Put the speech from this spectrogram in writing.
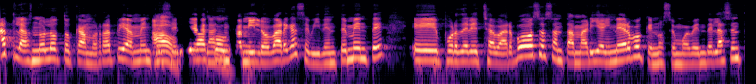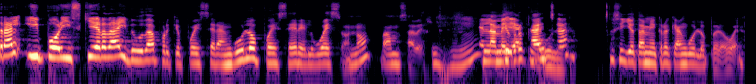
Atlas no lo tocamos rápidamente, ah, sería con Camilo Vargas, evidentemente, eh, por derecha Barbosa, Santa María y Nervo, que no se mueven de la central, y por izquierda hay duda porque puede ser Angulo, puede ser el hueso, ¿no? Vamos a ver. En la media cancha, Sí, yo también creo que Angulo, pero bueno.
